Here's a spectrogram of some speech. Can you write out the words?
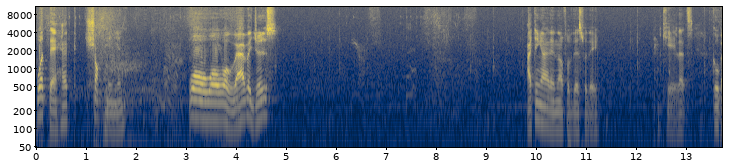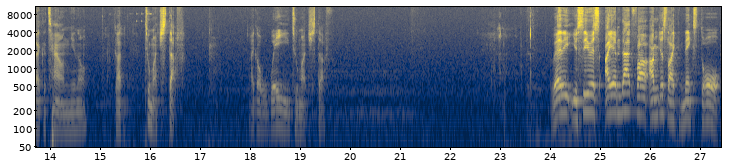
What the heck? Shock minion. Whoa, whoa, whoa, Ravagers? I think I had enough of this for today. Okay, let's go back to town, you know. Got too much stuff. I got way too much stuff. Really? You serious? I am that far. I'm just like next door.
